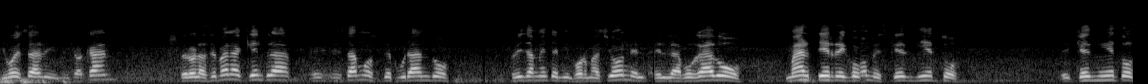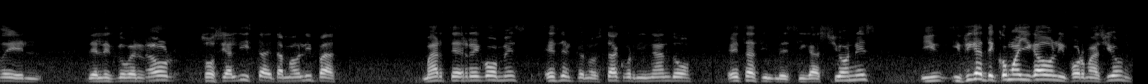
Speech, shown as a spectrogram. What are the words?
y voy a estar en Michoacán, pero la semana que entra eh, estamos depurando precisamente la información, el, abogado Marte R. Gómez, que es nieto, eh, que es nieto del, del exgobernador socialista de Tamaulipas, Marte R. Gómez, es el que nos está coordinando estas investigaciones. Y, y, fíjate cómo ha llegado la información.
